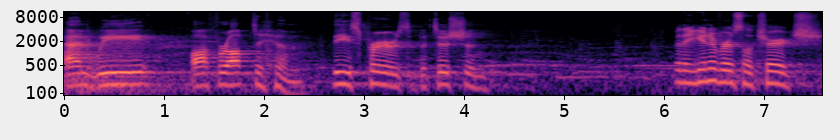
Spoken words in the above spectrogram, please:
and we offer up to Him these prayers of petition. For the universal church,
